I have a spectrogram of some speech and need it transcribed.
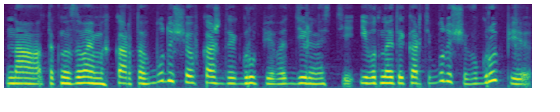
на так называемых картах будущего в каждой группе в отдельности. И вот на этой карте будущего в группе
